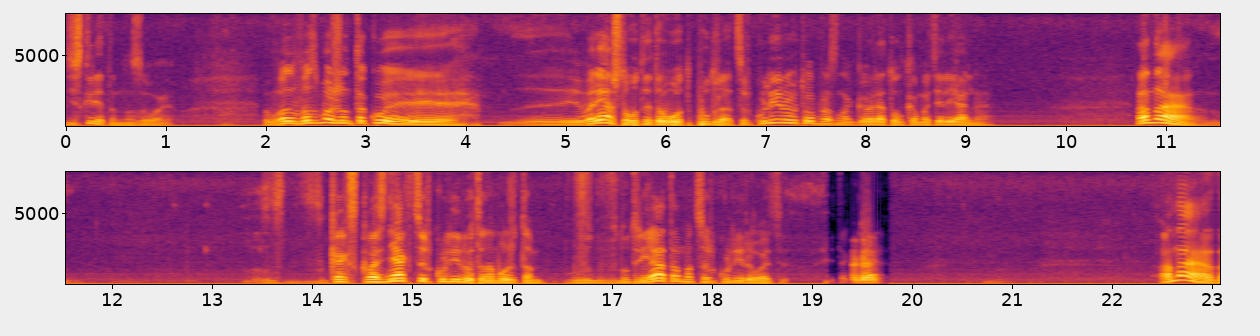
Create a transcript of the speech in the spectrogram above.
дискретным называю. Во- Возможен такой э, вариант, что вот эта вот пудра циркулирует, образно говоря, тонкоматериальная. Она как сквозняк циркулирует, она может там внутри атома циркулировать. и так Ага. Она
